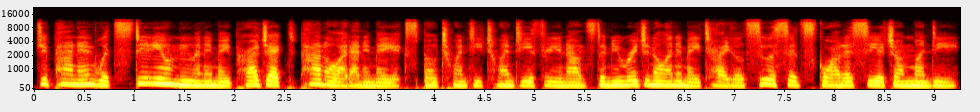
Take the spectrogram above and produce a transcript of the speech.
Japan and Wit Studio new anime project panel at Anime Expo 2023 announced a new original anime titled Suicide Squad SCH on Monday,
